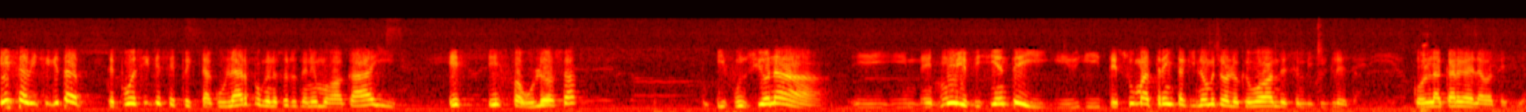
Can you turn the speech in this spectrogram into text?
Esa bicicleta, te puedo decir que es espectacular porque nosotros tenemos acá y es, es fabulosa y funciona es muy eficiente y, y te suma 30 kilómetros a lo que vos andes en bicicleta con la carga de la batería.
